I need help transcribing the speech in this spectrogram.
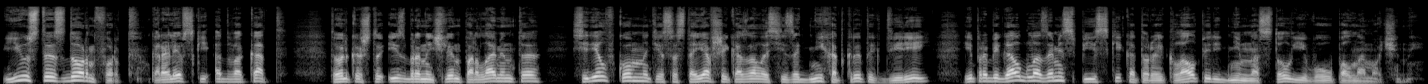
Юстес Дорнфорд, королевский адвокат, только что избранный член парламента, сидел в комнате, состоявшей, казалось, из одних открытых дверей, и пробегал глазами списки, которые клал перед ним на стол его уполномоченный.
